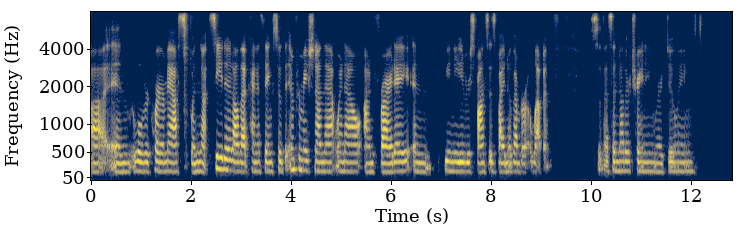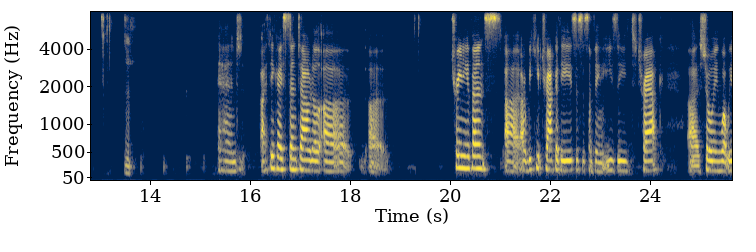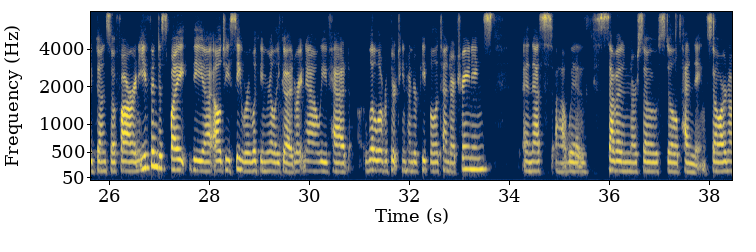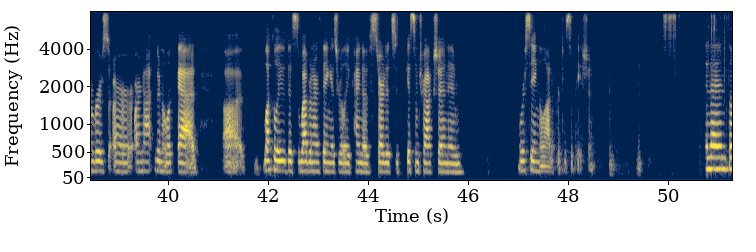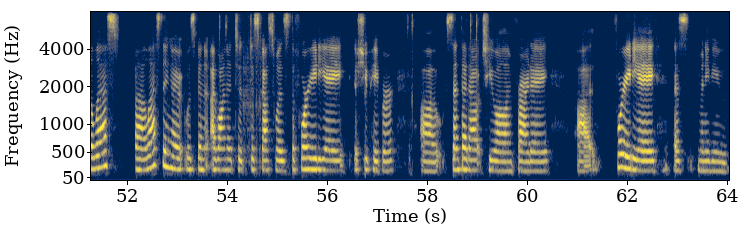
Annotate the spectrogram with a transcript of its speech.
Uh, and will require masks when not seated, all that kind of thing. So the information on that went out on Friday and we need responses by November 11th. So that's another training we're doing. Mm. And I think I sent out a, a, a training events. Uh, we keep track of these. This is something easy to track, uh, showing what we've done so far. And even despite the uh, LGC, we're looking really good. Right now, we've had a little over 1,300 people attend our trainings, and that's uh, with seven or so still pending. So our numbers are, are not going to look bad. Uh, luckily, this webinar thing has really kind of started to get some traction and we're seeing a lot of participation. And then the last uh, last thing I was gonna I wanted to discuss was the 480A issue paper. Uh, sent that out to you all on Friday. Uh, 480A, as many of you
